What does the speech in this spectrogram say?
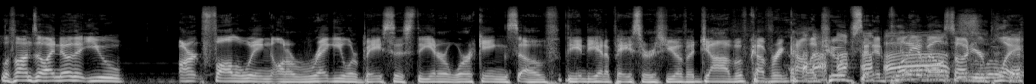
LaPhonso, I know that you aren't following on a regular basis the inner workings of the Indiana Pacers. You have a job of covering college hoops and, and plenty of else on your plate.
